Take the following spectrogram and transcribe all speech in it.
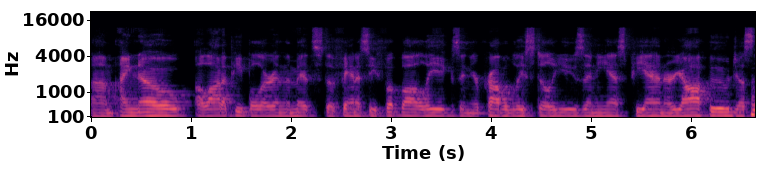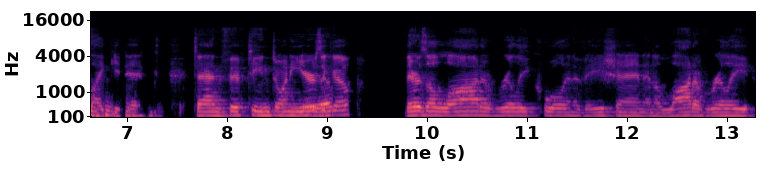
Um, I know a lot of people are in the midst of fantasy football leagues, and you're probably still using ESPN or Yahoo, just like you did 10, 15, 20 years yep. ago. There's a lot of really cool innovation and a lot of really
